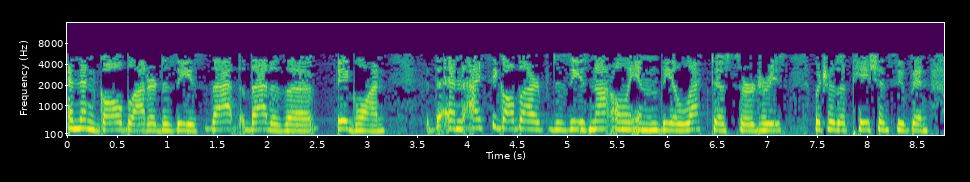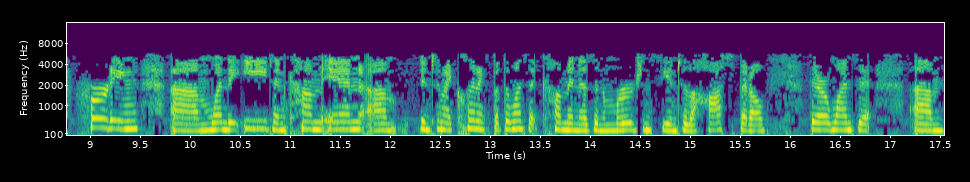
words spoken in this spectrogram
and then gallbladder disease. That that is a big one, and I see gallbladder disease not only in the elective surgeries, which are the patients who've been hurting um, when they eat and come in um, into my clinic, but the ones that come in as an emergency into the hospital. There are ones that um,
